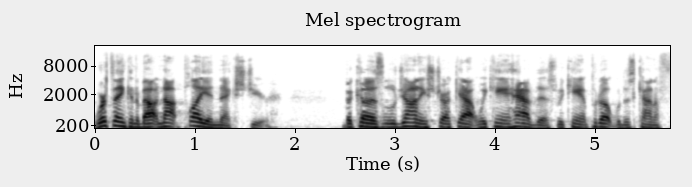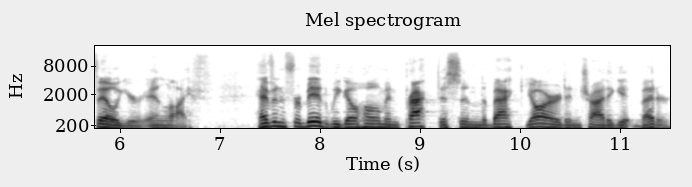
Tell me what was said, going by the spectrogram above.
we're thinking about not playing next year because little Johnny struck out. We can't have this. We can't put up with this kind of failure in life. Heaven forbid we go home and practice in the backyard and try to get better.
